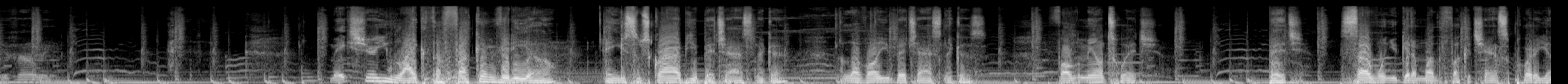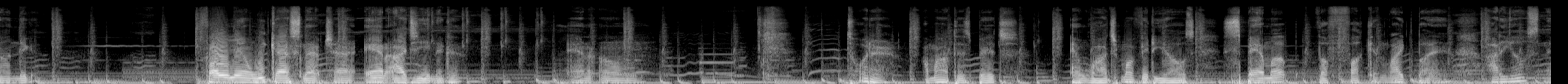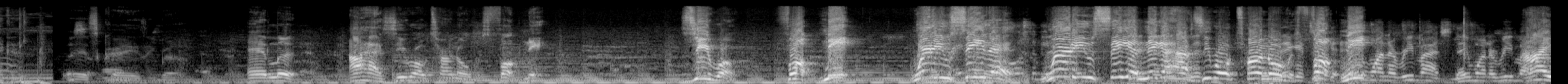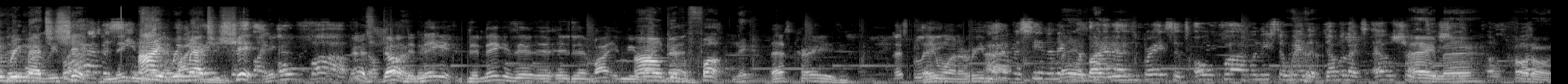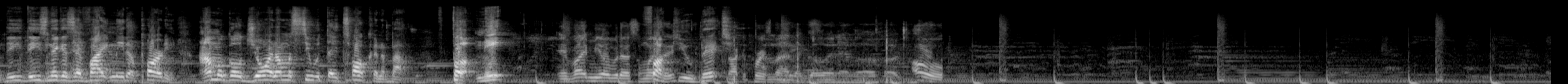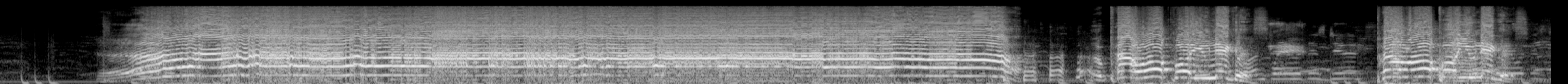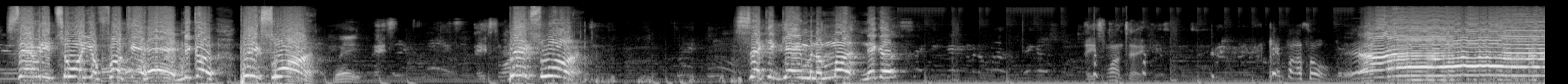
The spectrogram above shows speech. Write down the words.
You feel me? Make sure you like the fucking video and you subscribe, you bitch ass nigga. I love all you bitch ass niggas. Follow me on Twitch. Bitch. Sub when you get a motherfucker chance. Support a young nigga. Follow me on weak ass Snapchat and IG, nigga. And um Twitter. I'm out this bitch. And watch my videos. Spam up the fucking like button. Adios, nigga. It's crazy, bro. And look, I had zero turnovers. Fuck Nick. Zero. Fuck Nick. Where do you see that? Where do you see a nigga have zero turnovers? Fuck They Nick. want a rematch. They want a rematch. I ain't They want a rematching shit. The I ain't rematching shit, Like That's What the done. The nigga. nigga, the niggas is, is inviting me I don't give now. a fuck, nigga. That's crazy. Let's They play. want a I rematch. I haven't seen a They nigga with invite tight ass braids since 05 when he used to wear the double XL shirt. Hey and shit. man, hold on. These, these niggas invite me to party. I'ma go join. I'ma see what they talking about. Fuck Nick. Invite me over there some Fuck Wednesday, you, bitch. So I can I'm about to go in that motherfucker. Oh, Power niggas. playing with this dude? Power up on you niggas. 72 on your fucking head, nigga. Big Swan. Wait. Big Swan. Second game in a month, nigga. Hey, Swante. Ah!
